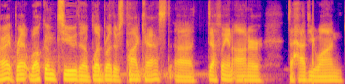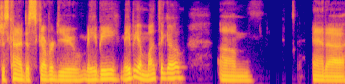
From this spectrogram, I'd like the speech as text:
All right, Brett, welcome to the Blood Brothers podcast. Uh, definitely an honor to have you on. Just kind of discovered you maybe maybe a month ago, um, and uh,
